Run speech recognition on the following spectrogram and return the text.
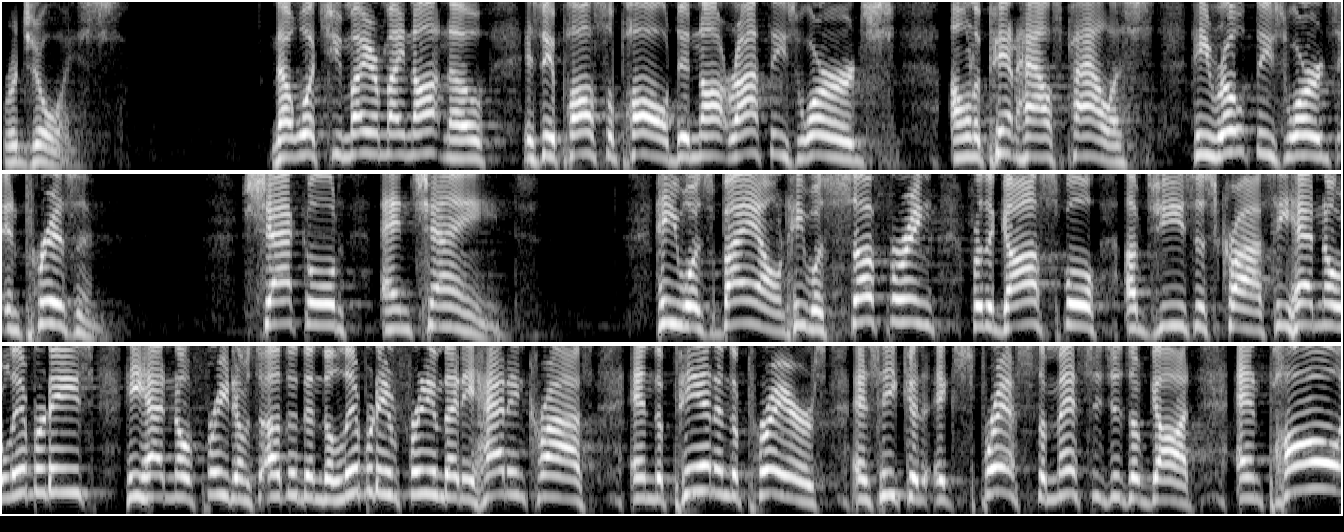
rejoice. Now, what you may or may not know is the Apostle Paul did not write these words on a penthouse palace. He wrote these words in prison, shackled and chained. He was bound. He was suffering for the gospel of Jesus Christ. He had no liberties. He had no freedoms other than the liberty and freedom that he had in Christ and the pen and the prayers as he could express the messages of God. And Paul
